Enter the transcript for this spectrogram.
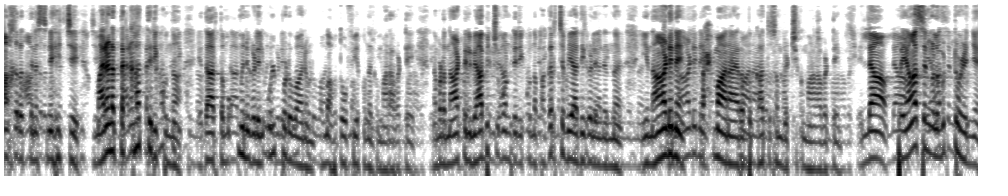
ആഹ്റത്തിനെ സ്നേഹിച്ച് മരണത്തെ കാത്തിരിക്കുന്ന യഥാർത്ഥ മുഗ്മിനുകളിൽ ഉൾപ്പെടുവാനും അള്ളാഹു തൗഫീഖ് നൽകുമാറാവട്ടെ. നമ്മുടെ നാട്ടിൽ വ്യാപിച്ചുകൊണ്ടിരിക്കുന്ന പകർച്ചവ്യാധികളിൽ നിന്ന് ഈ നാടിനെ റഹ്മാനായ റബ്ബ് കാത്തു സംരക്ഷിക്കുമാറാവട്ടെ എല്ലാ പ്രയാസങ്ങളും വിട്ടൊഴിഞ്ഞ്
